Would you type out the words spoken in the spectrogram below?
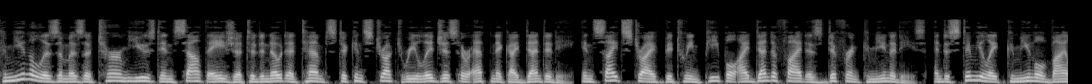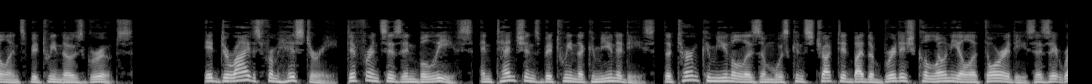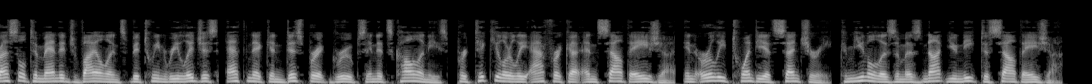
Communalism is a term used in South Asia to denote attempts to construct religious or ethnic identity, incite strife between people identified as different communities, and to stimulate communal violence between those groups. It derives from history, differences in beliefs, and tensions between the communities. The term communalism was constructed by the British colonial authorities as it wrestled to manage violence between religious, ethnic, and disparate groups in its colonies, particularly Africa and South Asia. In early 20th century, communalism is not unique to South Asia.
